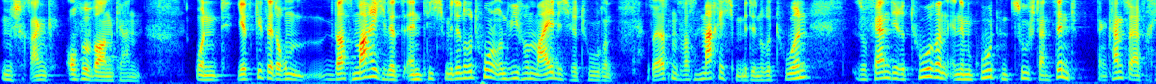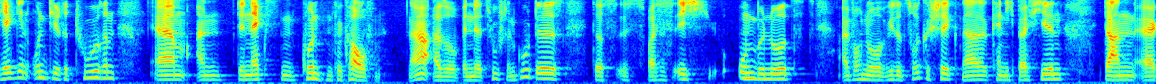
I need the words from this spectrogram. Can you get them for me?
im Schrank aufbewahren kann. Und jetzt geht es ja darum, was mache ich letztendlich mit den Retouren und wie vermeide ich Retouren? Also erstens, was mache ich mit den Retouren? Sofern die Retouren in einem guten Zustand sind, dann kannst du einfach hergehen und die Retouren ähm, an den nächsten Kunden verkaufen. Ja, also wenn der Zustand gut ist, das ist, was weiß ich, unbenutzt, einfach nur wieder zurückgeschickt, ne, kenne ich bei vielen, dann äh,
